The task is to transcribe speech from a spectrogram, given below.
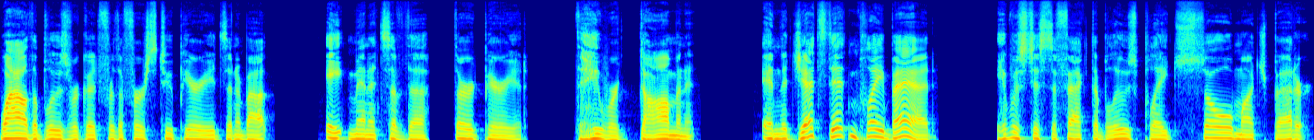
Wow, the Blues were good for the first two periods and about eight minutes of the third period. They were dominant. And the Jets didn't play bad. It was just the fact the Blues played so much better.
